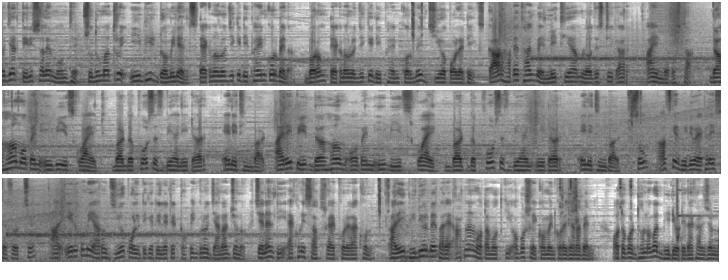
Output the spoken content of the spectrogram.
সালের মধ্যে শুধুমাত্র ইভির ডমিনেন্স টেকনোলজিকে ডিফাইন করবে না, বরং টেকনোলজিকে ডিফাইন করবে জিও পলিটিক্স কার হাতে থাকবে লিথিয়াম লজিস্টিক আর আইন ব্যবস্থা? The home open EV is quiet, but the forces behind it are anything but. I repeat, the home open EV is quiet, but the forces behind it are anything but. So আজকের video এখানেই শেষ হচ্ছে আর এরকমই আরও Jio পলিটিকে related টপিকগুলো জানার জন্য চ্যানেলটি এখনই সাবস্ক্রাইব করে রাখুন আর এই ভিডিওর ব্যাপারে আপনার মতামত কি অবশ্যই কমেন্ট করে জানাবেন অতপর ধন্যবাদ ভিডিওটি দেখার জন্য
